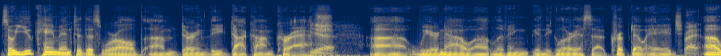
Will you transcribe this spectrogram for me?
So you came into this world um, during the dot com crash. Yeah. Uh, we are now uh, living in the glorious uh, crypto age. Right. Uh,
